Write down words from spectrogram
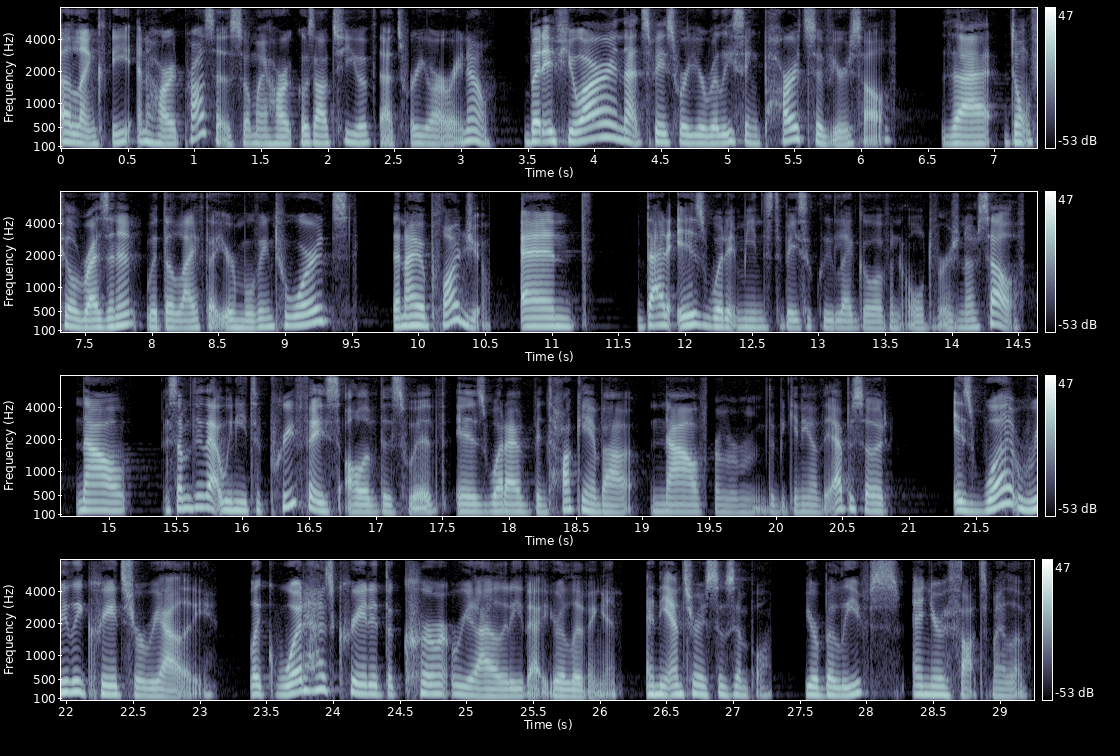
a lengthy and hard process. So my heart goes out to you if that's where you are right now. But if you are in that space where you're releasing parts of yourself that don't feel resonant with the life that you're moving towards, then I applaud you. And that is what it means to basically let go of an old version of self. Now, something that we need to preface all of this with is what I've been talking about now from the beginning of the episode is what really creates your reality. Like, what has created the current reality that you're living in? And the answer is so simple your beliefs and your thoughts, my love.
